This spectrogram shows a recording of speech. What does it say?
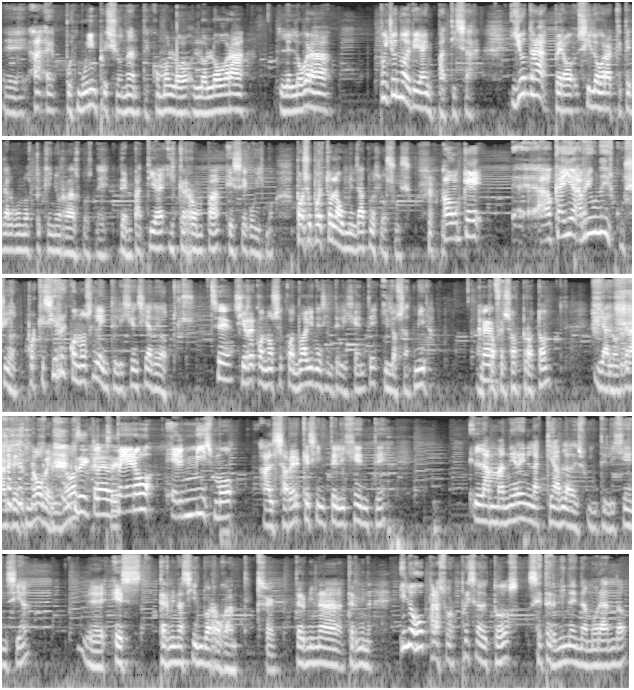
eh, ah, eh, pues muy impresionante, cómo lo, lo logra, le logra, pues yo no diría empatizar. Y otra, pero sí logra que tenga algunos pequeños rasgos de, de empatía y que rompa ese egoísmo. Por supuesto, la humildad no es lo suyo. Aunque, eh, aunque ahí habría una discusión, porque sí reconoce la inteligencia de otros. Sí. Sí reconoce cuando alguien es inteligente y los admira. Al Claro. profesor Proton y a los grandes Nobel, ¿no? Sí, claro. Pero él mismo, al saber que es inteligente, la manera en la que habla de su inteligencia eh, es termina siendo arrogante. Sí. Termina, termina. Y luego, para sorpresa de todos, se termina enamorando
